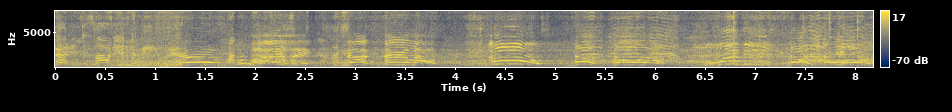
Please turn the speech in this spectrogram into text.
guy just into me. I don't know. Isaac, not bailout. Schools, not bailout. Women, not bailout.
